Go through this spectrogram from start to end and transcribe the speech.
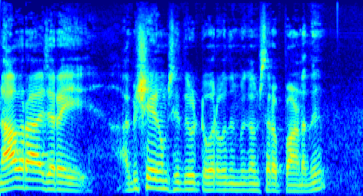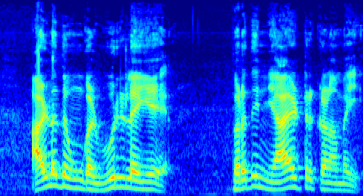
நாகராஜரை அபிஷேகம் செய்துவிட்டு வருவது மிகவும் சிறப்பானது. அல்லது உங்கள் ஊரிலேயே பிரதி ஞாயிற்றுக்கிழமை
